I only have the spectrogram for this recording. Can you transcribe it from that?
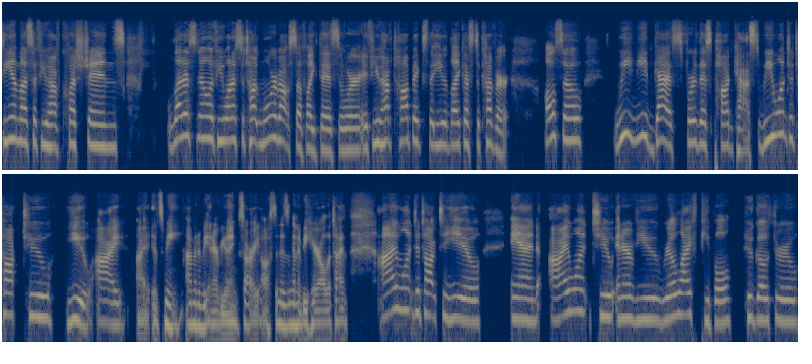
dm us if you have questions. Let us know if you want us to talk more about stuff like this or if you have topics that you would like us to cover. Also we need guests for this podcast. We want to talk to you. I i it's me. I'm going to be interviewing. Sorry austin isn't going to be here all the time. I want to talk to you and I want to interview real life people who go through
